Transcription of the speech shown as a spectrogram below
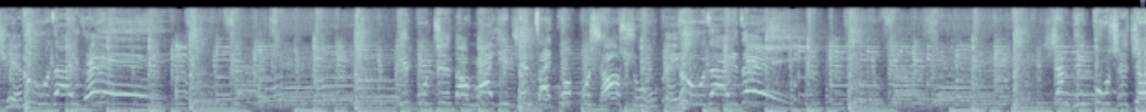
钱，兔崽子！你不知道俺以前栽过不少树碑，兔崽子！想听故事就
